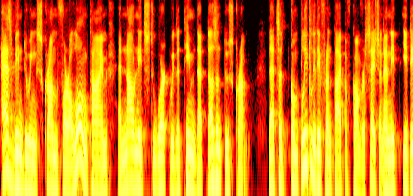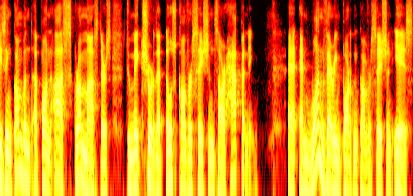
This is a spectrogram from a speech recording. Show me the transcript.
has been doing Scrum for a long time, and now needs to work with a team that doesn't do Scrum? That's a completely different type of conversation. And it, it is incumbent upon us, Scrum Masters, to make sure that those conversations are happening. And, and one very important conversation is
